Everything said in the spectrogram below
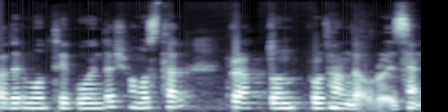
তাদের মধ্যে গোয়েন্দা সংস্থার প্রাক্তন প্রধানরাও রয়েছেন।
